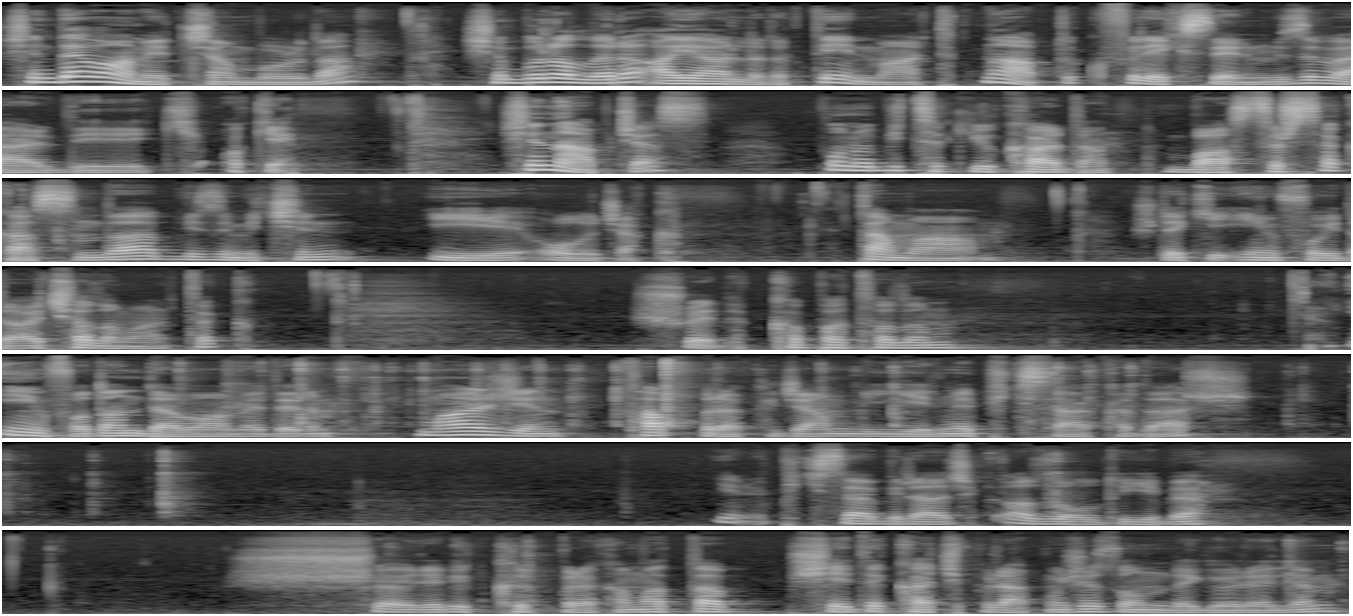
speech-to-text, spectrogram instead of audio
Şimdi devam edeceğim burada. Şimdi buraları ayarladık değil mi artık? Ne yaptık? Flexlerimizi verdik. Okey. Şimdi ne yapacağız? Bunu bir tık yukarıdan bastırsak aslında bizim için iyi olacak. Tamam. Şuradaki infoyu da açalım artık. Şurayı da kapatalım. Info'dan devam edelim. Margin tab bırakacağım bir 20 piksel kadar. 20 piksel birazcık az oldu gibi. Şöyle bir 40 bırakalım. Hatta şeyde kaç bırakmışız onu da görelim.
